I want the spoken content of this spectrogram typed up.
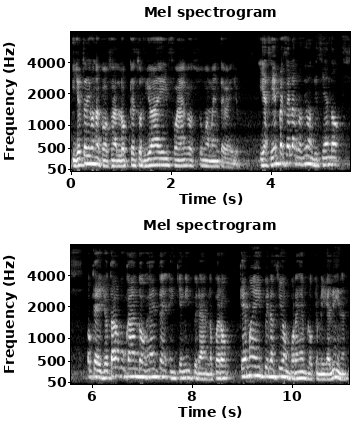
Y yo te digo una cosa, lo que surgió ahí fue algo sumamente bello. Y así empecé la reunión diciendo, ok, yo estaba buscando gente en quien inspirarnos, pero ¿qué más inspiración, por ejemplo, que Miguelina,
